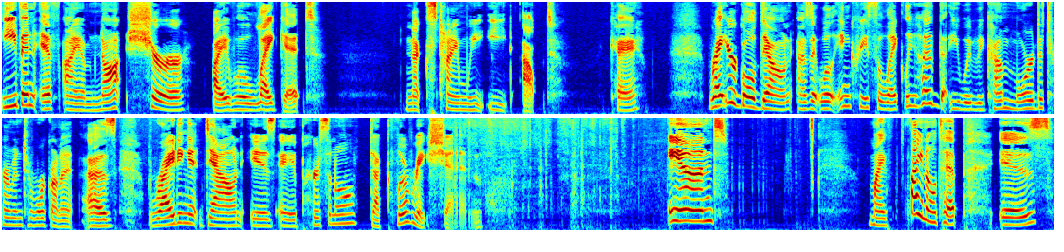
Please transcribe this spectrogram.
even if I am not sure I will like it next time we eat out. Okay? Write your goal down as it will increase the likelihood that you will become more determined to work on it, as writing it down is a personal declaration. And my final tip is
